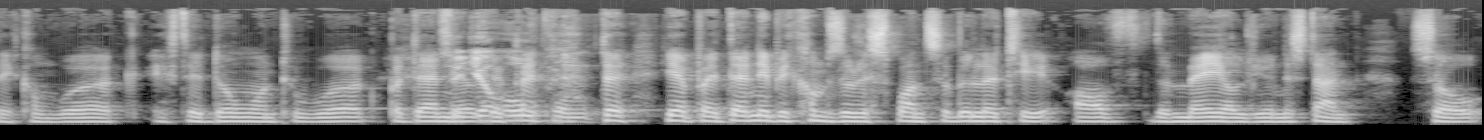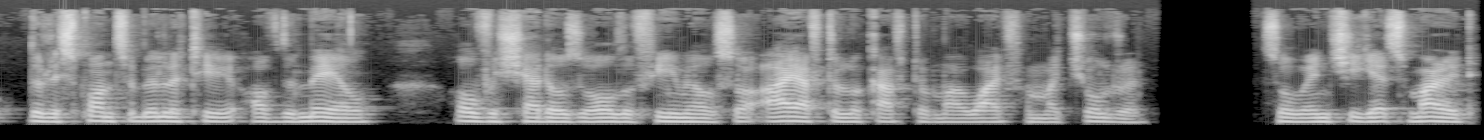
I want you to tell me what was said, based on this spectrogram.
they can work. If they don't want to work, but then So it you're open- the- yeah, but then it becomes the responsibility of the male. You understand? So the responsibility of the male overshadows all the females. So I have to look after my wife and my children. So when she gets married,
